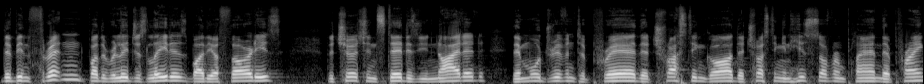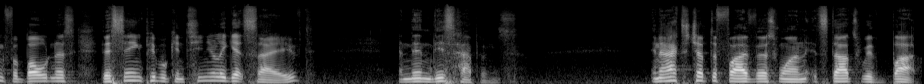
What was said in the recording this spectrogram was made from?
They've been threatened by the religious leaders, by the authorities. The church instead is united. They're more driven to prayer. They're trusting God. They're trusting in His sovereign plan. They're praying for boldness. They're seeing people continually get saved. And then this happens. In Acts chapter 5, verse 1, it starts with but.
